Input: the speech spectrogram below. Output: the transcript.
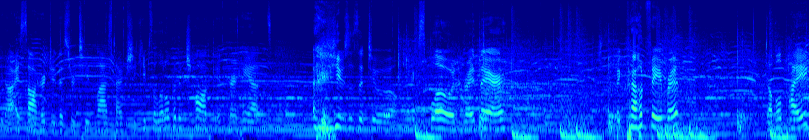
You know, I saw her do this routine last time. She keeps a little bit of chalk in her hands, uses it to explode right there. She's a big crowd favorite. Double pike,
